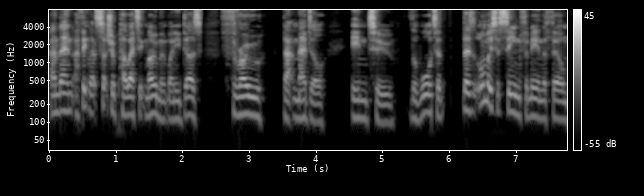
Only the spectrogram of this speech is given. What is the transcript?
And then I think that's such a poetic moment when he does throw that medal into the water. There's almost a scene for me in the film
